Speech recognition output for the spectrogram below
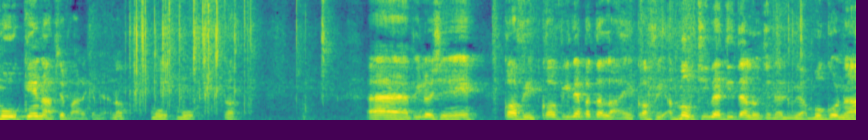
မှုကင်းတာဖြစ်ပါတယ်ခင်ဗျနော်မှုမှုနော် အဲပြီးလို့ရှိရင် coffee coffee နဲ့ပတ်သက်လာရင် coffee အမှုတ်ကြီးပဲတီးတက်လို့ခြင်းတဲ့လူကမိုကိုနာ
